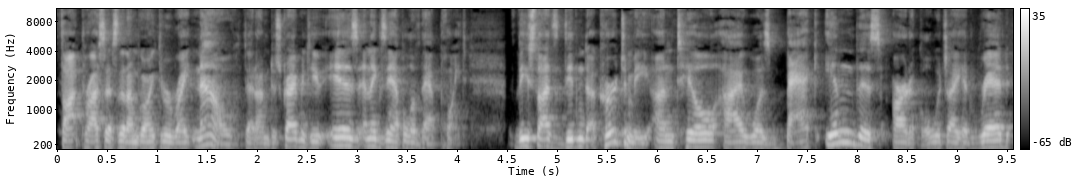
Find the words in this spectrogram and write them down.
thought process that I'm going through right now that I'm describing to you is an example of that point. These thoughts didn't occur to me until I was back in this article, which I had read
